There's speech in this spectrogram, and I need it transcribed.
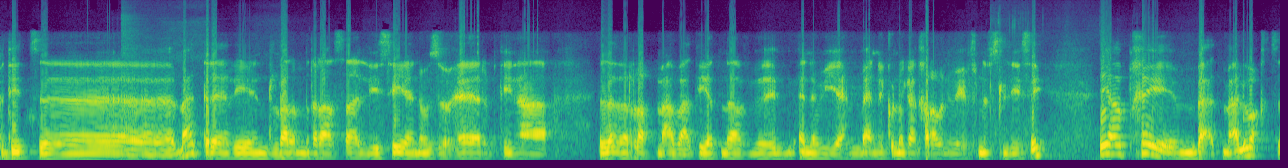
بديت آه، مع الدراري المدرسة ال lycée أنا وزهير بدينا الراب مع بعضياتنا أنا وياه بما أن كنا كنقراو أنا وياه في نفس ال lycée. يا ابخي من بعد مع الوقت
